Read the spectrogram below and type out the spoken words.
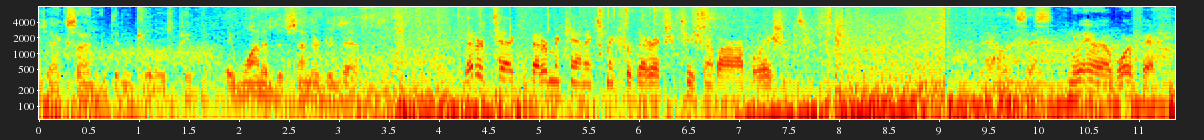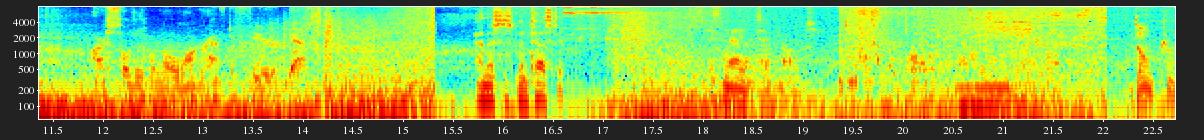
Jack Simon didn't kill those people. They wanted the senator dead. Better tech, better mechanics makes for better execution of our operations. What the hell is this? New era of warfare. Our soldiers will no longer have to fear death. And this has been tested. It's nanotechnology. Don't come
